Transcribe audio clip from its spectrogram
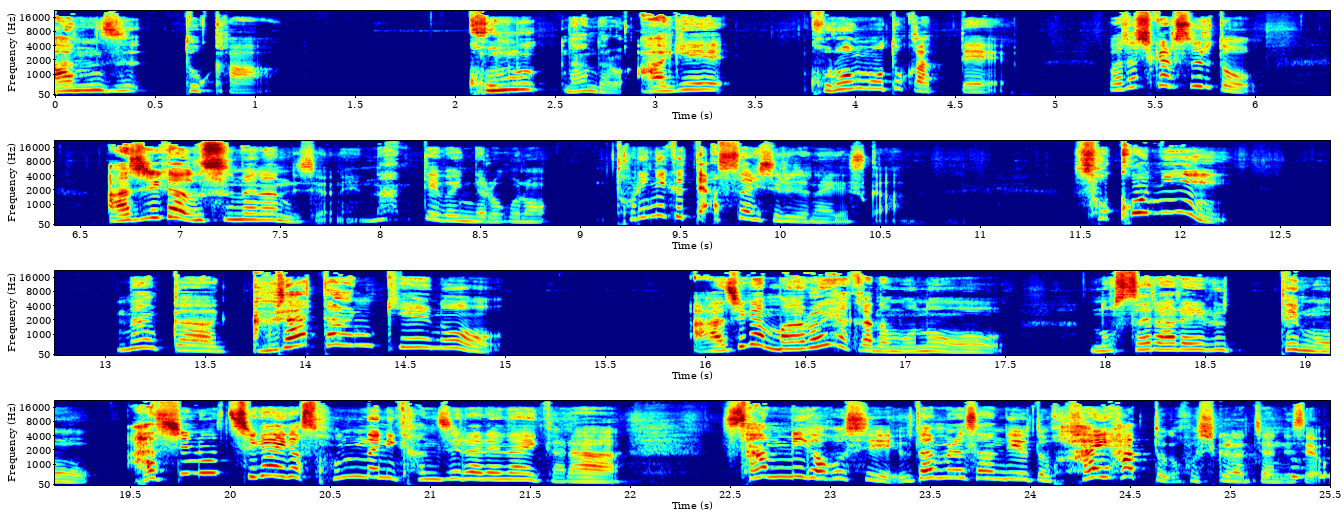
バンズとか小むなんだろう揚げ衣とかって私からすると味が薄めなんですよね。なんて言えばいいんだろうこの鶏肉ってあっさりしてるじゃないですか。そこになんかグラタン系の味がまろやかなものを乗せられるっても味の違いがそんなに感じられないから酸味が欲しい。歌丸さんで言うとハイハットが欲しくなっちゃうんですよ。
